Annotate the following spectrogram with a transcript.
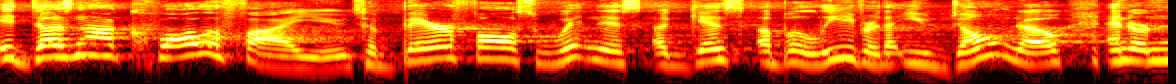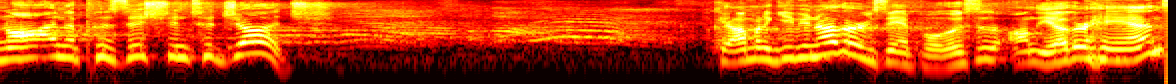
it does not qualify you to bear false witness against a believer that you don't know and are not in a position to judge. Okay, I'm gonna give you another example. This is on the other hand,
